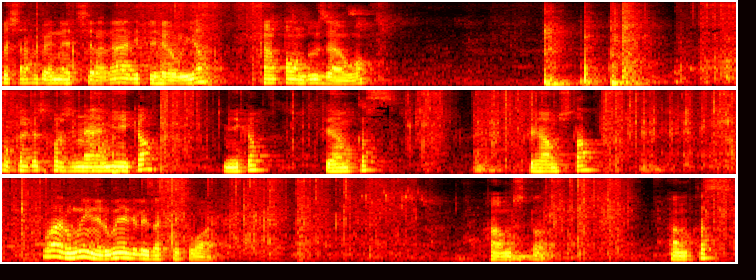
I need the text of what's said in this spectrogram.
باش تعرفوا بأن هادشي راه غادي في الهاوية. كان tondeuse ها هو. وكان كتخرج معاه ميكا. ميكا فيها مقص فيها مشطة. وروينه روينه ديال les accessoires. ها مشطة ها مقص.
